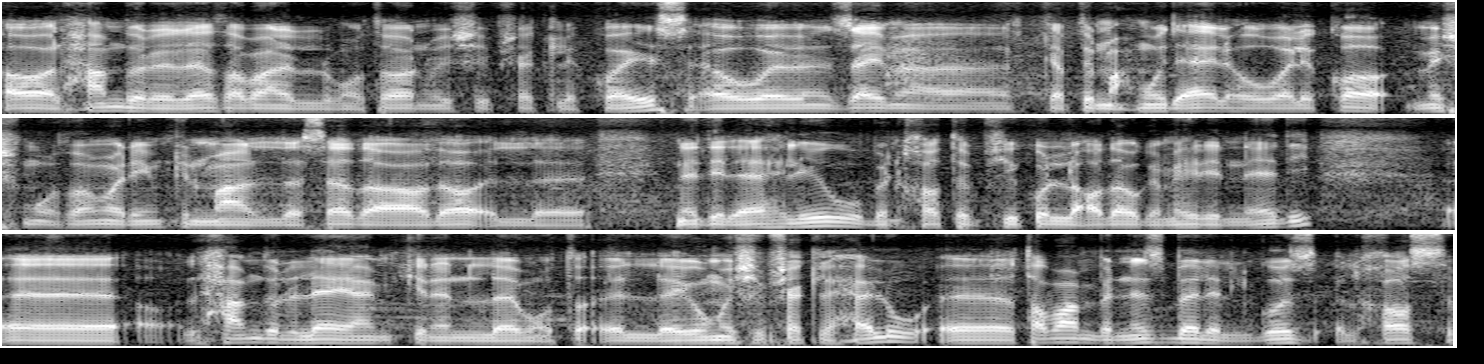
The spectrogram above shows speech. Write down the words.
آه الحمد لله طبعا المؤتمر مشي بشكل كويس أو زي ما الكابتن محمود قال هو لقاء مش مؤتمر يمكن مع السادة أعضاء النادي الأهلي وبنخاطب فيه كل أعضاء وجماهير النادي آه الحمد لله يمكن. اليوم مشي بشكل حلو آه طبعا بالنسبة للجزء الخاص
